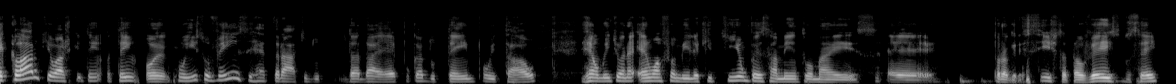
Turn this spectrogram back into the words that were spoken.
É claro que eu acho que tem, tem com isso vem esse retrato do, da, da, época, do tempo e tal. Realmente era uma família que tinha um pensamento mais é, progressista, talvez, não sei,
